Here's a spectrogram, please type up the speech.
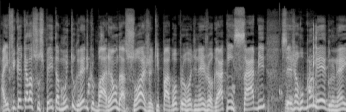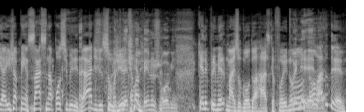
Aí fica aquela suspeita muito grande que o Barão da Soja, que pagou pro Rodinei jogar, quem sabe seja é. rubro-negro, né? E aí já pensasse na possibilidade de surgir tava bem no jogo, hein? Aquele primeiro. Mas o gol do Arrasca foi no, foi nele, no lado é. dele.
